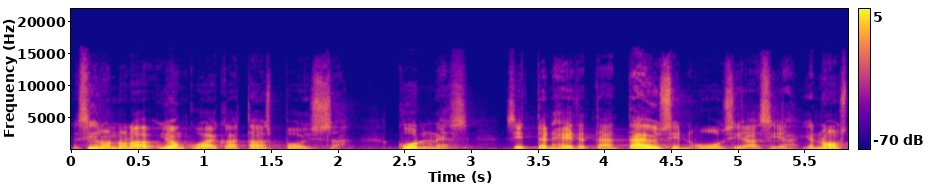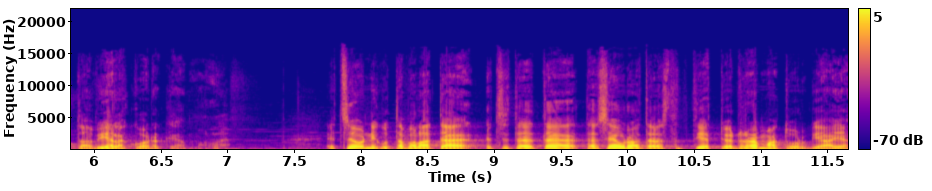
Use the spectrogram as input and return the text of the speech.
Ja silloin ollaan jonkun aikaa taas poissa, kunnes sitten heitetään täysin uusi asia ja noustaan vielä korkeammalle. Et se on niinku tavallaan tämä, että tämä, tämä, tämä seuraa tällaista tiettyä dramaturgiaa ja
